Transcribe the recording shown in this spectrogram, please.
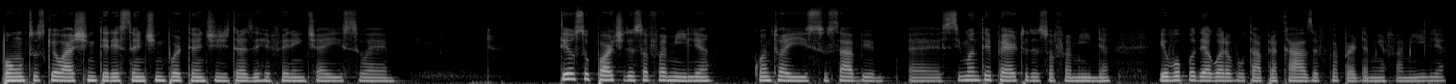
pontos que eu acho interessante e importante de trazer referente a isso é ter o suporte da sua família quanto a isso, sabe? É, se manter perto da sua família. Eu vou poder agora voltar para casa, ficar perto da minha família.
